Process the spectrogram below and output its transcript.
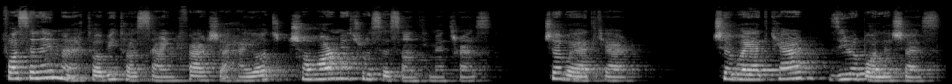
فاصله محتابی تا سنگ فرش حیات چهار متر و سه سانتی متر است. چه باید کرد؟ چه باید کرد؟ زیر بالش است.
